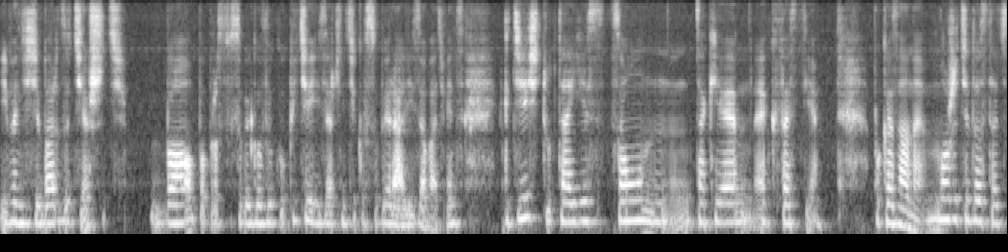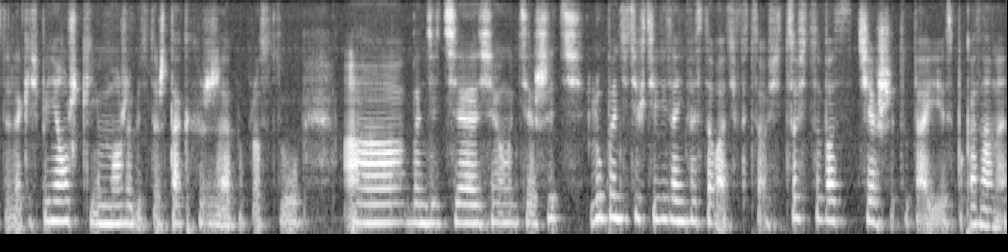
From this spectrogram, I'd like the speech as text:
i będzie się bardzo cieszyć bo po prostu sobie go wykupicie i zaczniecie go sobie realizować. Więc gdzieś tutaj jest, są takie kwestie pokazane. Możecie dostać też jakieś pieniążki, może być też tak, że po prostu a, będziecie się cieszyć lub będziecie chcieli zainwestować w coś, coś, co Was cieszy. Tutaj jest pokazane,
